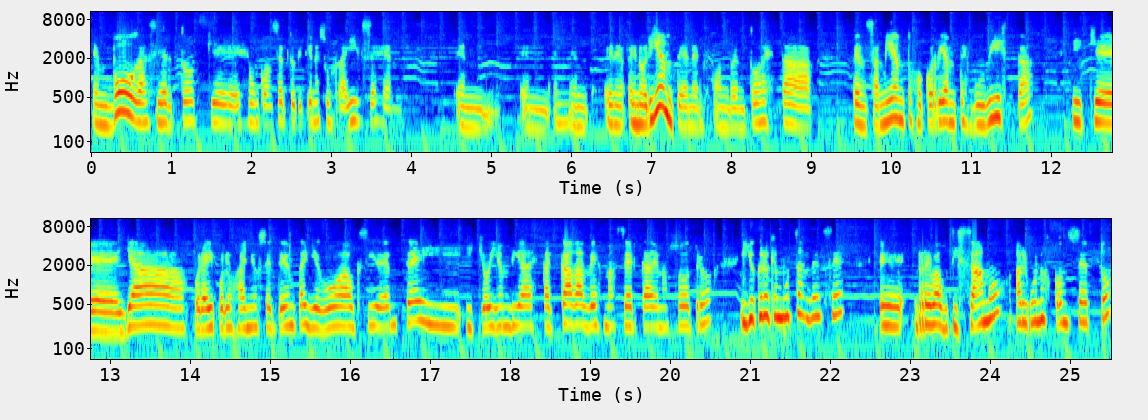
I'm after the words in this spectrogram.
en boga, ¿cierto? Que es un concepto que tiene sus raíces en, en, en Oriente, en el fondo, en todos estos pensamientos o corrientes budistas y que ya por ahí por los años 70 llegó a Occidente y, que hoy en día está cada vez más cerca de nosotros. Y yo creo que muchas veces eh, rebautizamos algunos conceptos,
